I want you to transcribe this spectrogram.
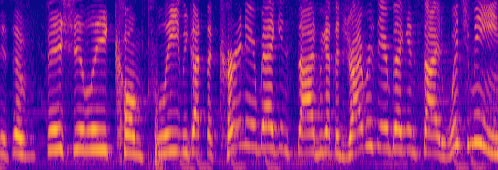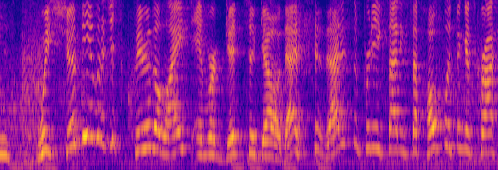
It's officially complete. We got the curtain airbag inside. We got the driver's airbag inside, which means we should be able to just clear the lights and we're good to go. That, that is some pretty exciting stuff. Hopefully, fingers crossed,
